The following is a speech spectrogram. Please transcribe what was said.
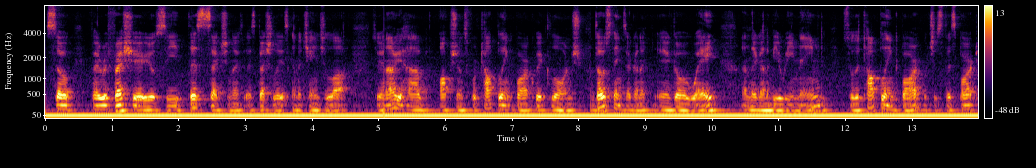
So if I refresh here, you'll see this section especially is going to change a lot. So now you have options for top link bar, quick launch. Those things are going to uh, go away and they're going to be renamed. So the top link bar, which is this part,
